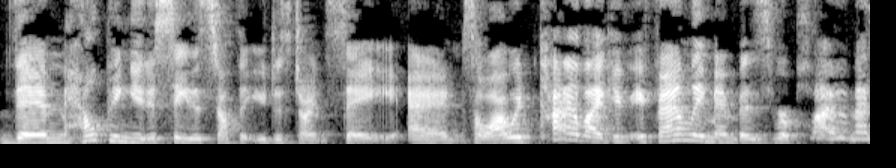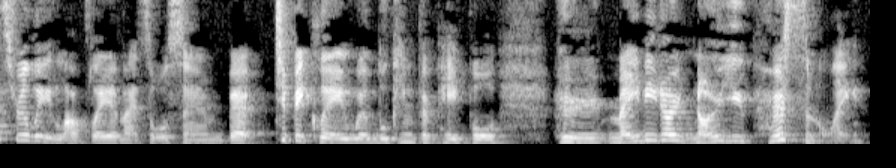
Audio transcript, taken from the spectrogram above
them helping you to see the stuff that you just don't see. And so I would kind of like if, if family members reply, then that's really lovely and that's awesome. But typically we're looking for people who maybe don't know you personally,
